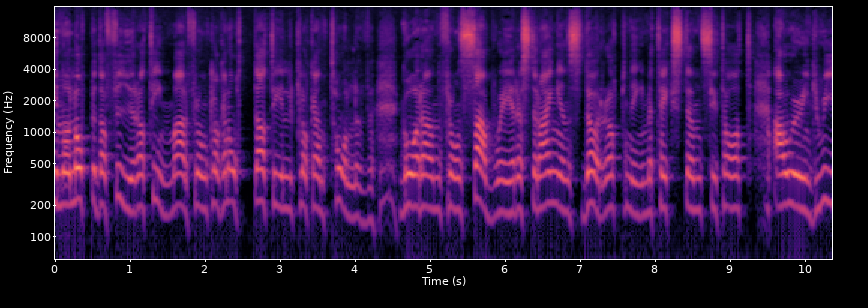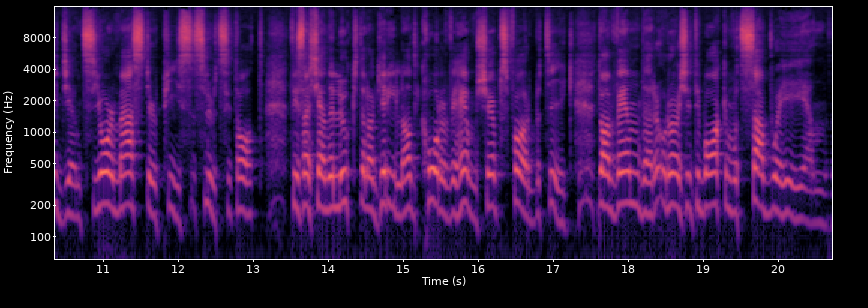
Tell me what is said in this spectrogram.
Inom loppet av fyra timmar från klockan åtta till klockan tolv går han från Subway-restaurangens dörröppning med texten citat “Our ingredients, your masterpiece” slutcitat tills han känner lukten av grillad korv i Hemköps förbutik då han vänder och rör sig tillbaka mot Subway igen.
